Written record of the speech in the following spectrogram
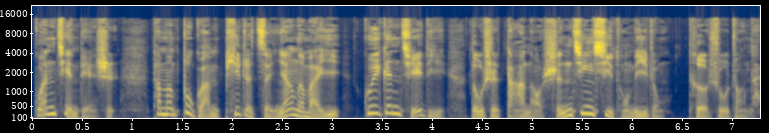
关键点是，他们不管披着怎样的外衣，归根结底都是大脑神经系统的一种特殊状态。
